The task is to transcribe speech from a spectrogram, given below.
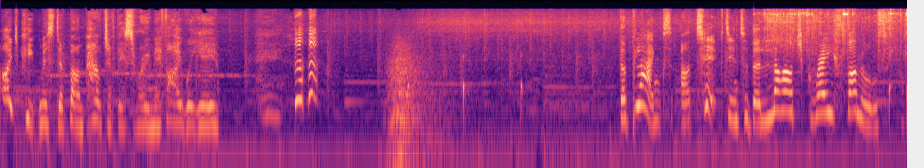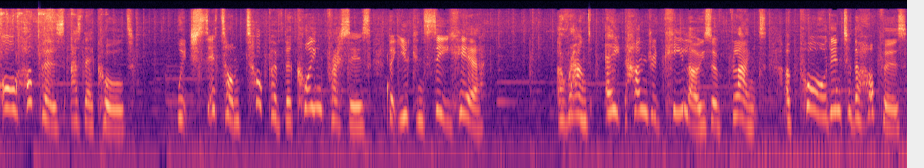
I'd keep Mr. Bump out of this room if I were you. The blanks are tipped into the large grey funnels, or hoppers as they're called, which sit on top of the coin presses that you can see here. Around 800 kilos of blanks are poured into the hoppers,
